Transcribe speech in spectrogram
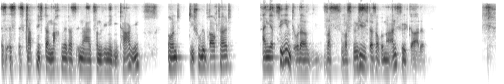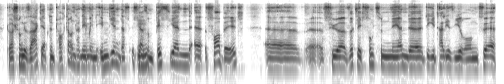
es, es, es klappt nicht, dann machen wir das innerhalb von wenigen Tagen. Und die Schule braucht halt ein Jahrzehnt oder was, was, wie sich das auch immer anfühlt gerade. Du hast schon gesagt, ihr habt ein Tochterunternehmen in Indien. Das ist mhm. ja so ein bisschen äh, Vorbild äh, äh, für wirklich funktionierende Digitalisierung, für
